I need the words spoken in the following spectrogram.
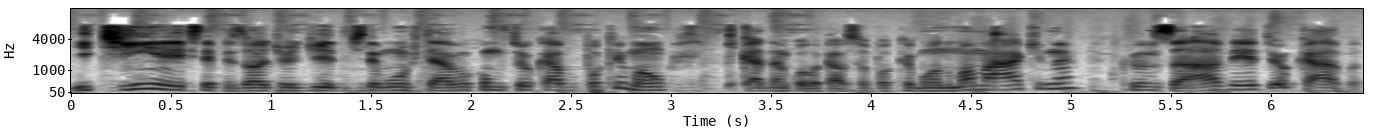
E tinha esse episódio onde eles demonstravam como trocava o Pokémon. Que cada um colocava seu Pokémon numa máquina, cruzava e trocava.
